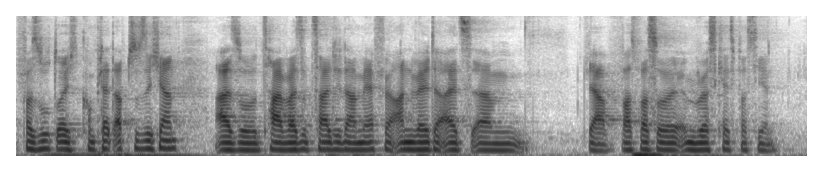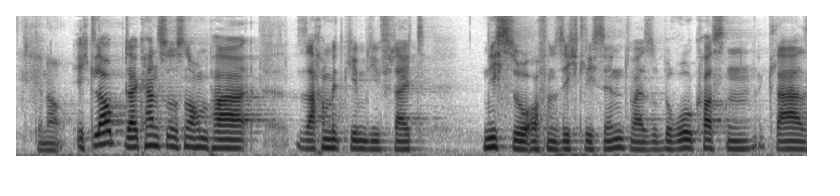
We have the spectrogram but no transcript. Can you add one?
versucht euch komplett abzusichern. Also teilweise zahlt ihr da mehr für Anwälte als ähm, ja, was, was so im Worst Case passieren. Genau. Ich glaube, da kannst du uns noch ein paar Sachen mitgeben, die vielleicht nicht so offensichtlich sind, weil so Bürokosten, klar,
